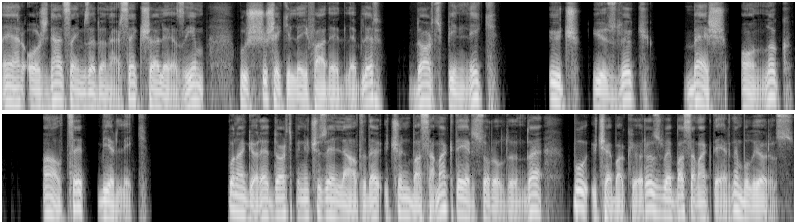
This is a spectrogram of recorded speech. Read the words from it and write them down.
Eğer orijinal sayımıza dönersek şöyle yazayım. Bu şu şekilde ifade edilebilir. 4000'lik, 3 yüzlük, 5 onluk, 6 birlik. Buna göre 4356'da 3'ün basamak değeri sorulduğunda bu 3'e bakıyoruz ve basamak değerini buluyoruz.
